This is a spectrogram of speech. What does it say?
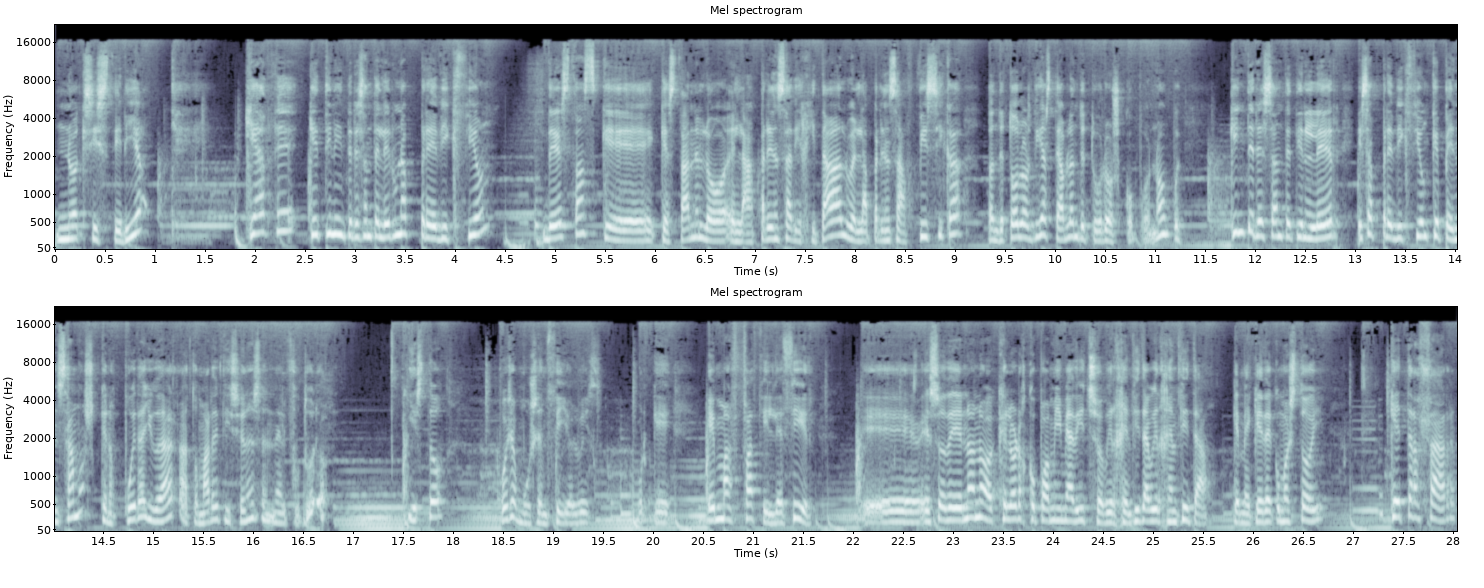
no existiría. ¿qué hace, qué tiene interesante leer una predicción de estas que, están en, la prensa digital o en la prensa física, donde todos los días te hablan de tu horóscopo, ¿no? Pues, qué interesante tiene leer esa predicción que pensamos que nos puede ayudar a tomar decisiones en el futuro. Y esto, pues es muy sencillo, Luis, porque es más fácil decir eh, eso de, no, no, es que el horóscopo a mí me ha dicho, virgencita, virgencita, que me quede como estoy, que trazar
